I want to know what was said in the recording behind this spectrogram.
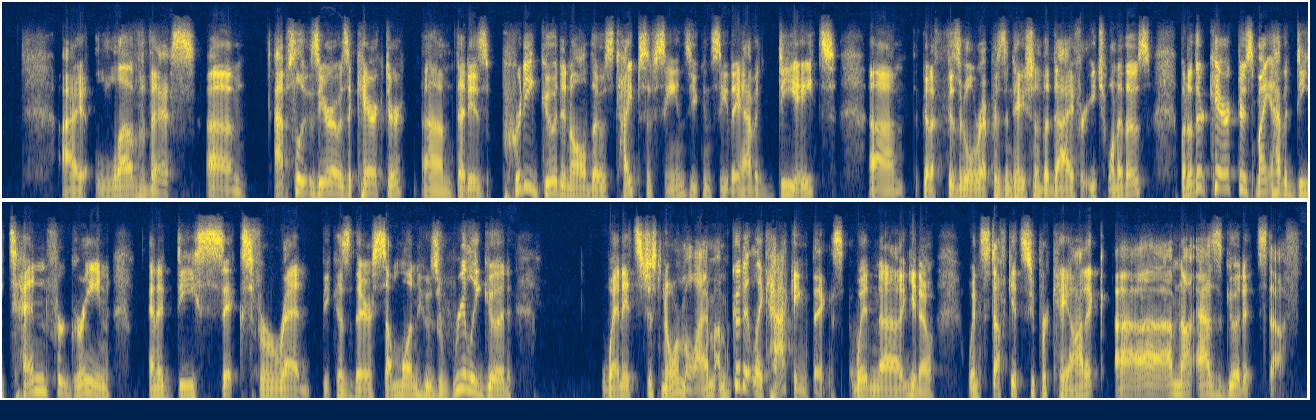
I love this. Um, Absolute Zero is a character um, that is pretty good in all those types of scenes. You can see they have a D8. Um, they've got a physical representation of the die for each one of those. But other characters might have a D10 for green and a D6 for red because they're someone who's really good when it's just normal. I'm, I'm good at like hacking things. When, uh, you know, when stuff gets super chaotic, uh, I'm not as good at stuff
